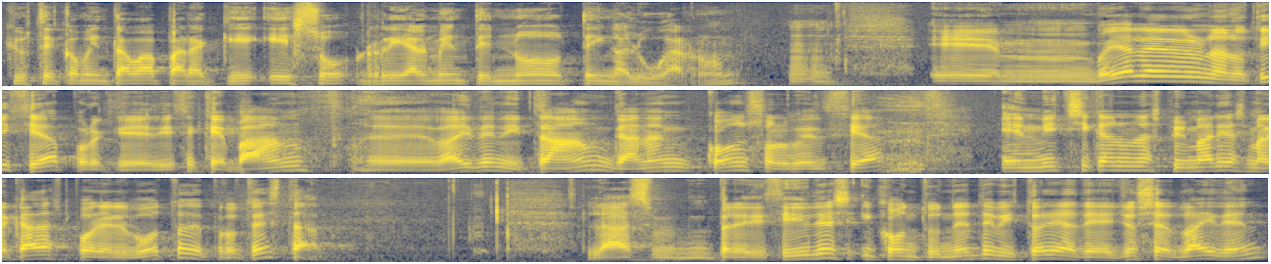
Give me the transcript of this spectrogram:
que usted comentaba para que eso realmente no tenga lugar. Em, voy a leer una noticia porque dice que Van, Biden y Trump ganan con solvencia en Michigan unas primarias marcadas por el voto de protesta. Las predecibles y contundentes victorias de Joseph Biden,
